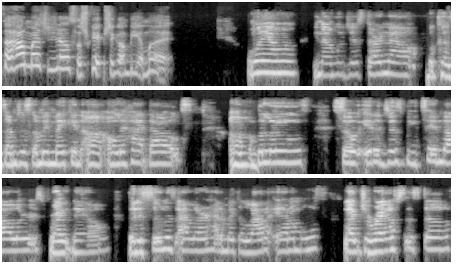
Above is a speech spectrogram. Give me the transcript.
So, how much is your subscription gonna be a month? Well, you know, we're just starting out because I'm just gonna be making uh, only hot dogs um, balloons. So it'll just be ten dollars right now. But as soon as I learn how to make a lot of animals, like giraffes and stuff,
